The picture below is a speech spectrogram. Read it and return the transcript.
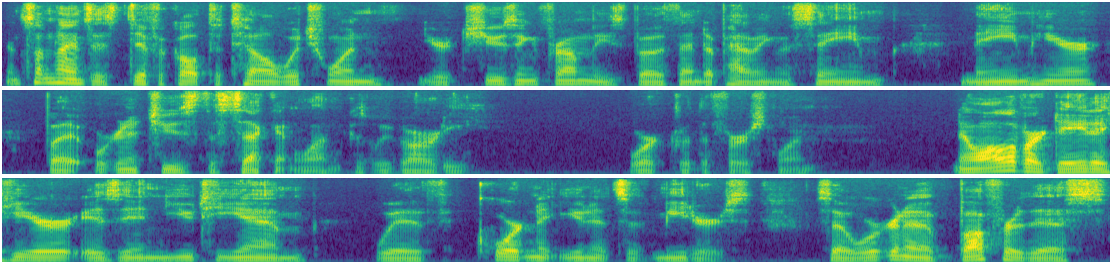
And sometimes it's difficult to tell which one you're choosing from. These both end up having the same name here, but we're going to choose the second one because we've already worked with the first one. Now all of our data here is in UTM with coordinate units of meters. So we're going to buffer this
